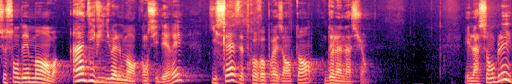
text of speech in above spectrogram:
ce sont des membres individuellement considérés qui cessent d'être représentants de la nation. Et l'Assemblée,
